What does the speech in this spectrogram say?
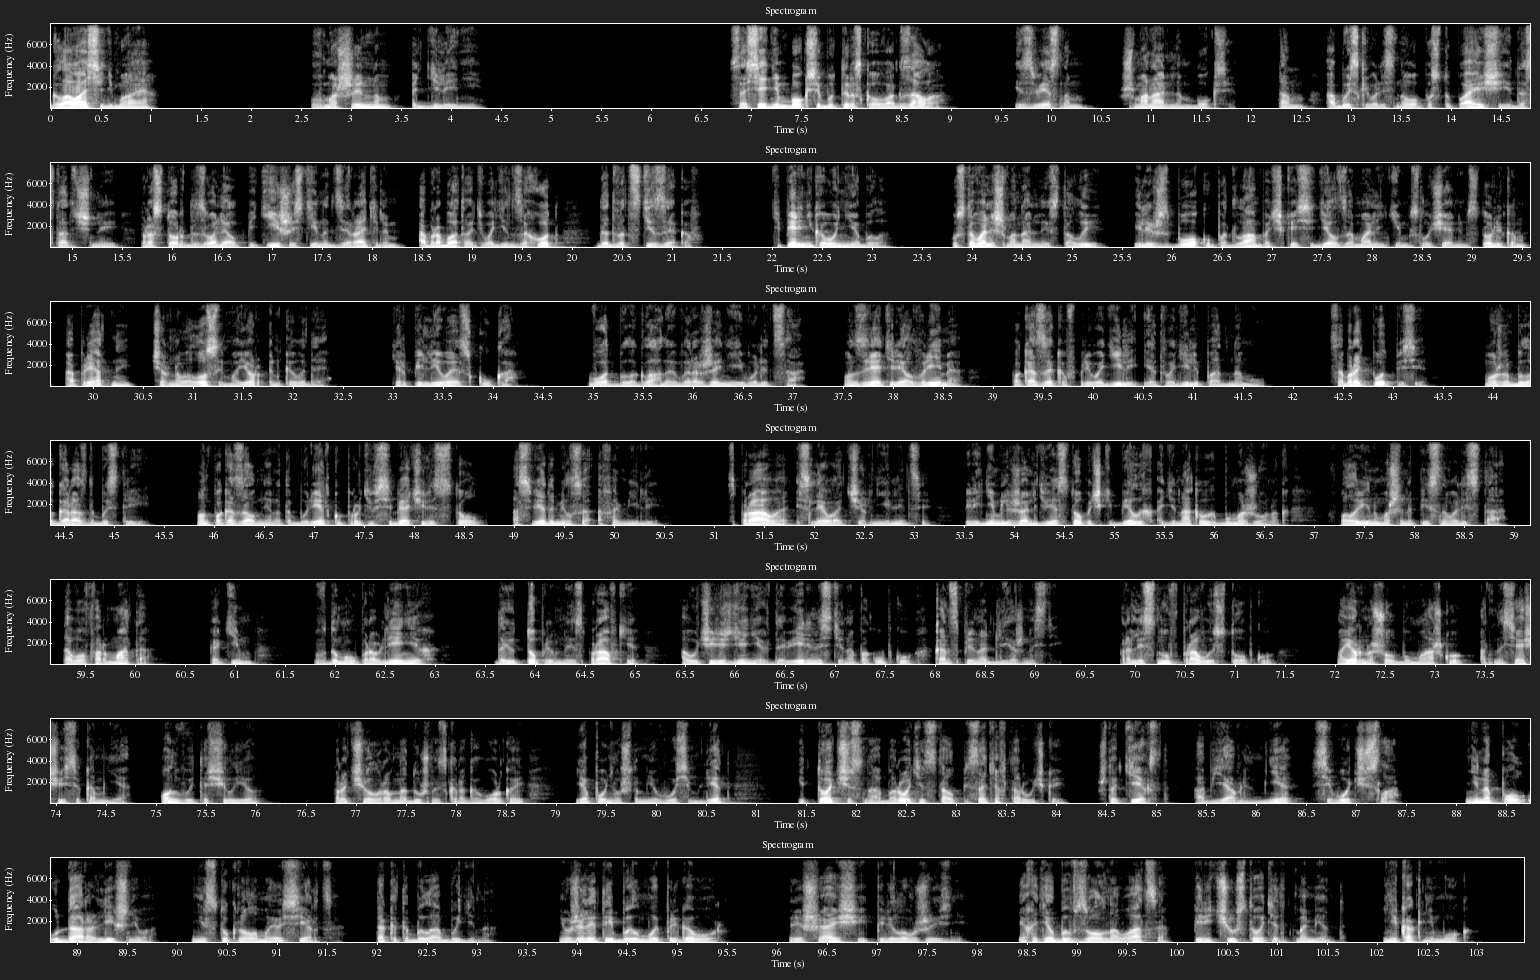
Глава седьмая. В машинном отделении. В соседнем боксе Бутырского вокзала, известном шмональном боксе, там обыскивались новопоступающие, и достаточный простор дозволял пяти-шести надзирателям обрабатывать в один заход до двадцати зэков. Теперь никого не было. Пустовали шмональные столы, и лишь сбоку под лампочкой сидел за маленьким случайным столиком опрятный черноволосый майор НКВД. Терпеливая скука. Вот было главное выражение его лица. Он зря терял время, пока зэков приводили и отводили по одному. Собрать подписи можно было гораздо быстрее. Он показал мне на табуретку против себя через стол, осведомился о фамилии. Справа и слева от чернильницы – Перед ним лежали две стопочки белых одинаковых бумажонок в половину машинописного листа, того формата, каким в домоуправлениях дают топливные справки о учреждениях доверенности на покупку конспринадлежностей. Пролистнув правую стопку, майор нашел бумажку, относящуюся ко мне. Он вытащил ее, прочел равнодушной скороговоркой. Я понял, что мне восемь лет — и тотчас на обороте стал писать авторучкой, что текст объявлен мне всего числа. Ни на пол удара лишнего не стукнуло мое сердце. Так это было обыденно. Неужели это и был мой приговор, решающий перелом жизни? Я хотел бы взволноваться, перечувствовать этот момент, и никак не мог.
